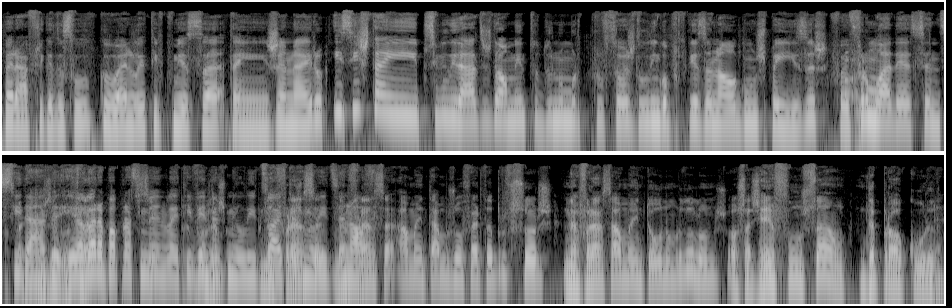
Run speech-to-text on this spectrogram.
para a África do Sul, que o ano letivo começa em janeiro. Existem possibilidades de aumento do número de professores de língua portuguesa em alguns países? Foi formulada essa necessidade. Exemplo, e agora para o próximo sim, ano letivo, em 2018, 2019? Na França, aumentámos a oferta de professores. Na França, aumentou o número de alunos. Ou seja, em função da procura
